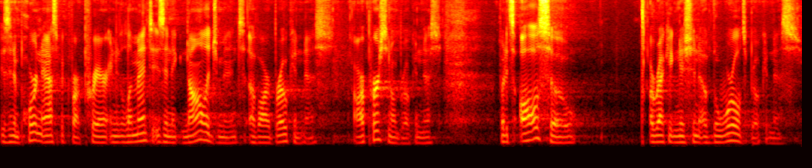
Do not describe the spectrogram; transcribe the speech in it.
is an important aspect of our prayer, and lament is an acknowledgement of our brokenness, our personal brokenness, but it's also a recognition of the world's brokenness.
